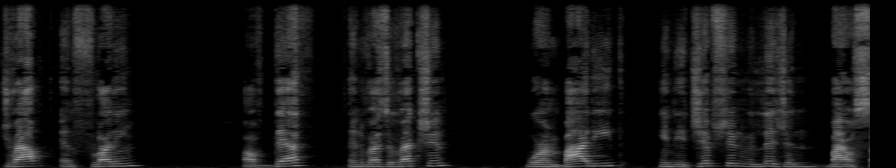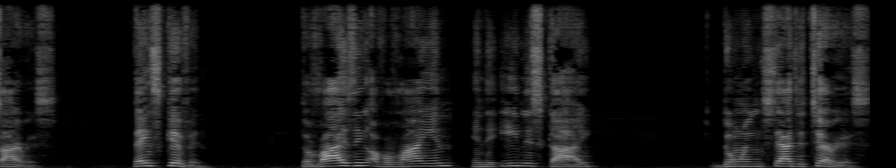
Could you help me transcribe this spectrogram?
drought and flooding, of death and resurrection were embodied in the Egyptian religion by Osiris. Thanksgiving, the rising of Orion in the evening sky during Sagittarius,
